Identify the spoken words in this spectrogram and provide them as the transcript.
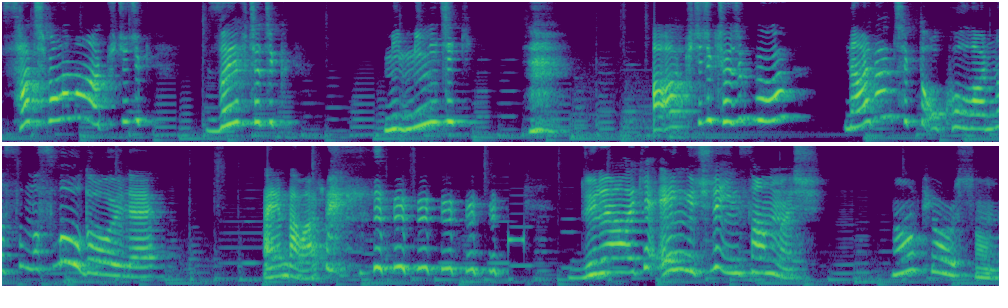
Saçmalama küçücük zayıf çocuk mi- minicik. Aa küçücük çocuk bu. Nereden çıktı o kollar? Nasıl nasıl oldu öyle? Benim de var. Dünyadaki en güçlü insanmış. Ne yapıyorsun?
